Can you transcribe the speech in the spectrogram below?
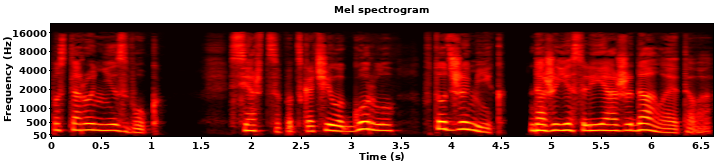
посторонний звук. Сердце подскочило к горлу в тот же миг, даже если я ожидала этого.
